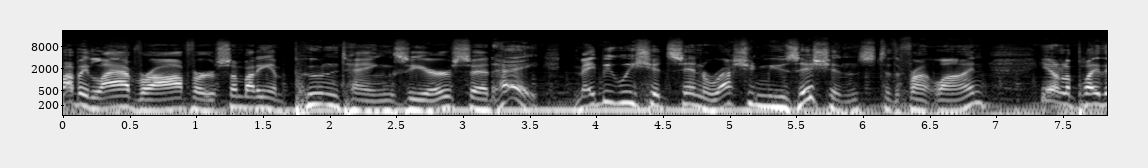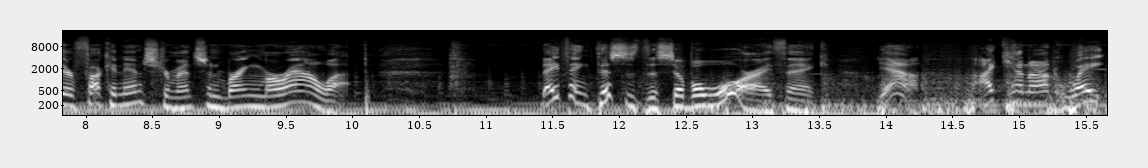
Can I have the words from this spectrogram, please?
probably Lavrov or somebody in Poontang's ear said, hey, maybe we should send Russian musicians to the front line, you know, to play their fucking instruments and bring morale up. They think this is the Civil War, I think. Yeah, I cannot wait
